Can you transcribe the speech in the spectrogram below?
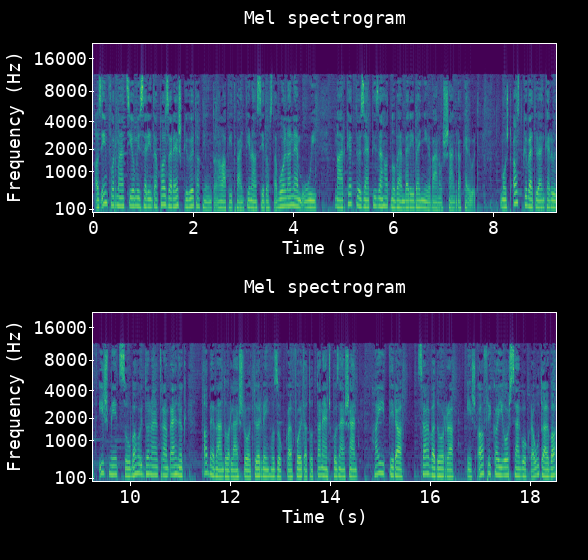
Az információ, miszerint a pazar esküvőt a Clinton alapítvány finanszírozta volna, nem új. Már 2016 novemberében nyilvánosságra került. Most azt követően került ismét szóba, hogy Donald Trump elnök a bevándorlásról törvényhozókkal folytatott tanácskozásán Haitira, Salvadorra és afrikai országokra utalva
